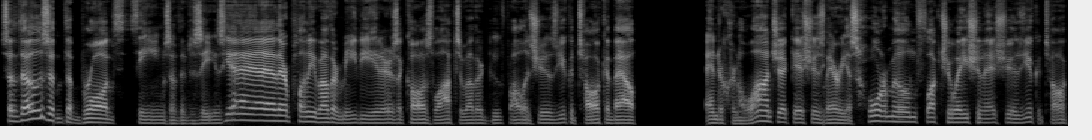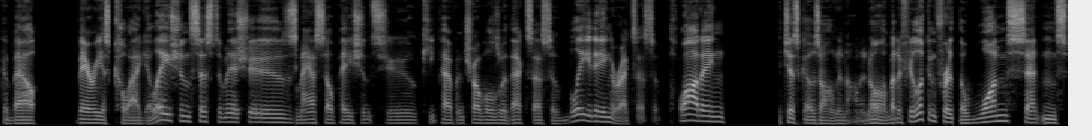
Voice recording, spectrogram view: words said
So those are the broad themes of the disease. Yeah, there are plenty of other mediators that cause lots of other goofball issues. You could talk about endocrinologic issues, various hormone fluctuation issues. You could talk about various coagulation system issues, mast cell patients who keep having troubles with excessive bleeding or excessive clotting. It just goes on and on and on. But if you're looking for the one sentence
